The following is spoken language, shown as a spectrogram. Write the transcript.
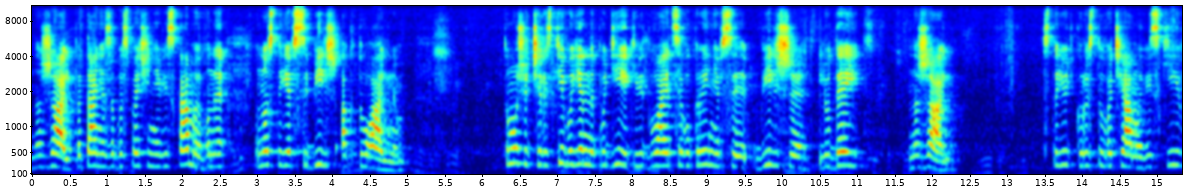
На жаль, питання забезпечення військами вони, воно стає все більш актуальним. Тому що через ті воєнні події, які відбуваються в Україні, все більше людей, на жаль, стають користувачами військів,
